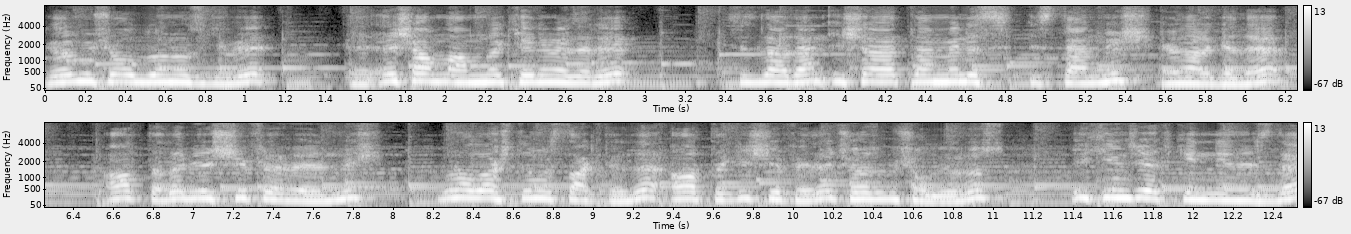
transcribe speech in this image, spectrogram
görmüş olduğunuz gibi e, eş anlamlı kelimeleri sizlerden işaretlenmeniz istenmiş yönergede. Altta da bir şifre verilmiş. Buna ulaştığımız takdirde alttaki şifreyi de çözmüş oluyoruz. İkinci etkinliğimizde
